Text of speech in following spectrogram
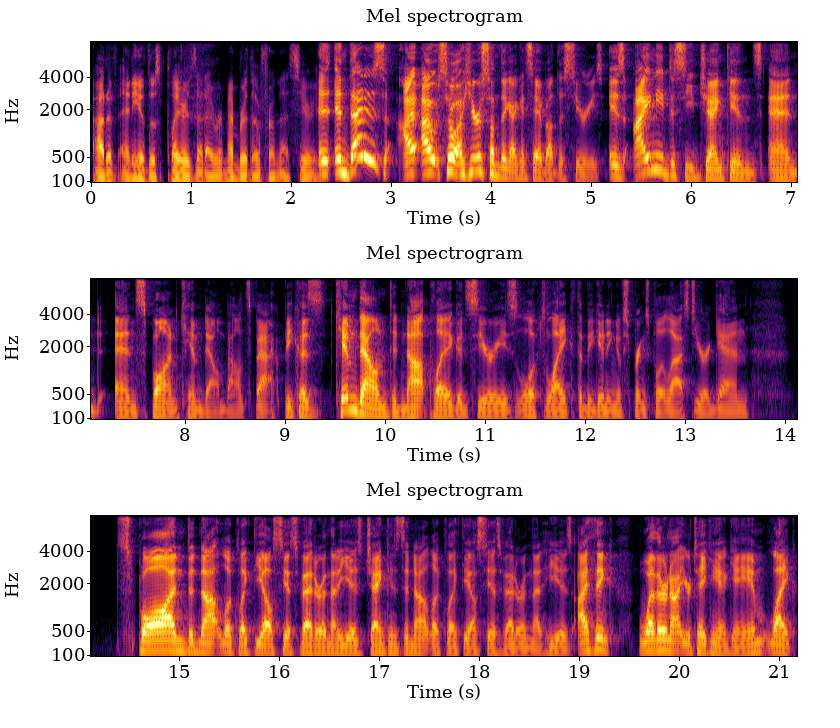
out of any of those players that I remember though from that series. And, and that is I, I so here's something I can say about this series is I need to see Jenkins and and Spawn Kim Down bounce back because Kim Down did not play a good series, looked like the beginning of Spring Split last year again. Spawn did not look like the LCS veteran that he is. Jenkins did not look like the LCS veteran that he is. I think whether or not you're taking a game, like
